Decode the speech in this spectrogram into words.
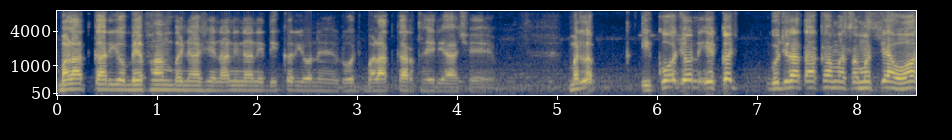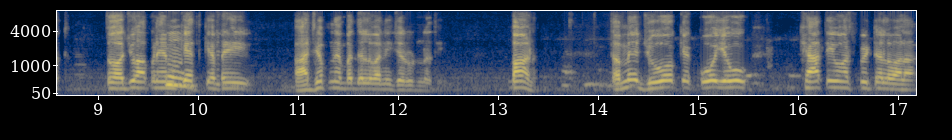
બળાત્કારીઓ બેફામ બન્યા છે નાની નાની દીકરીઓને રોજ બળાત્કાર થઈ રહ્યા છે. મતલબ ઇકોઝોન એક જ ગુજરાત આખામાં સમસ્યા હોત તો હજુ આપણે એમ. કહેત કે ભાઈ ભાજપને બદલવાની જરૂર નથી. પણ તમે જુઓ કે કોઈ એવું ખ્યાતિ હોસ્પિટલ વાળા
